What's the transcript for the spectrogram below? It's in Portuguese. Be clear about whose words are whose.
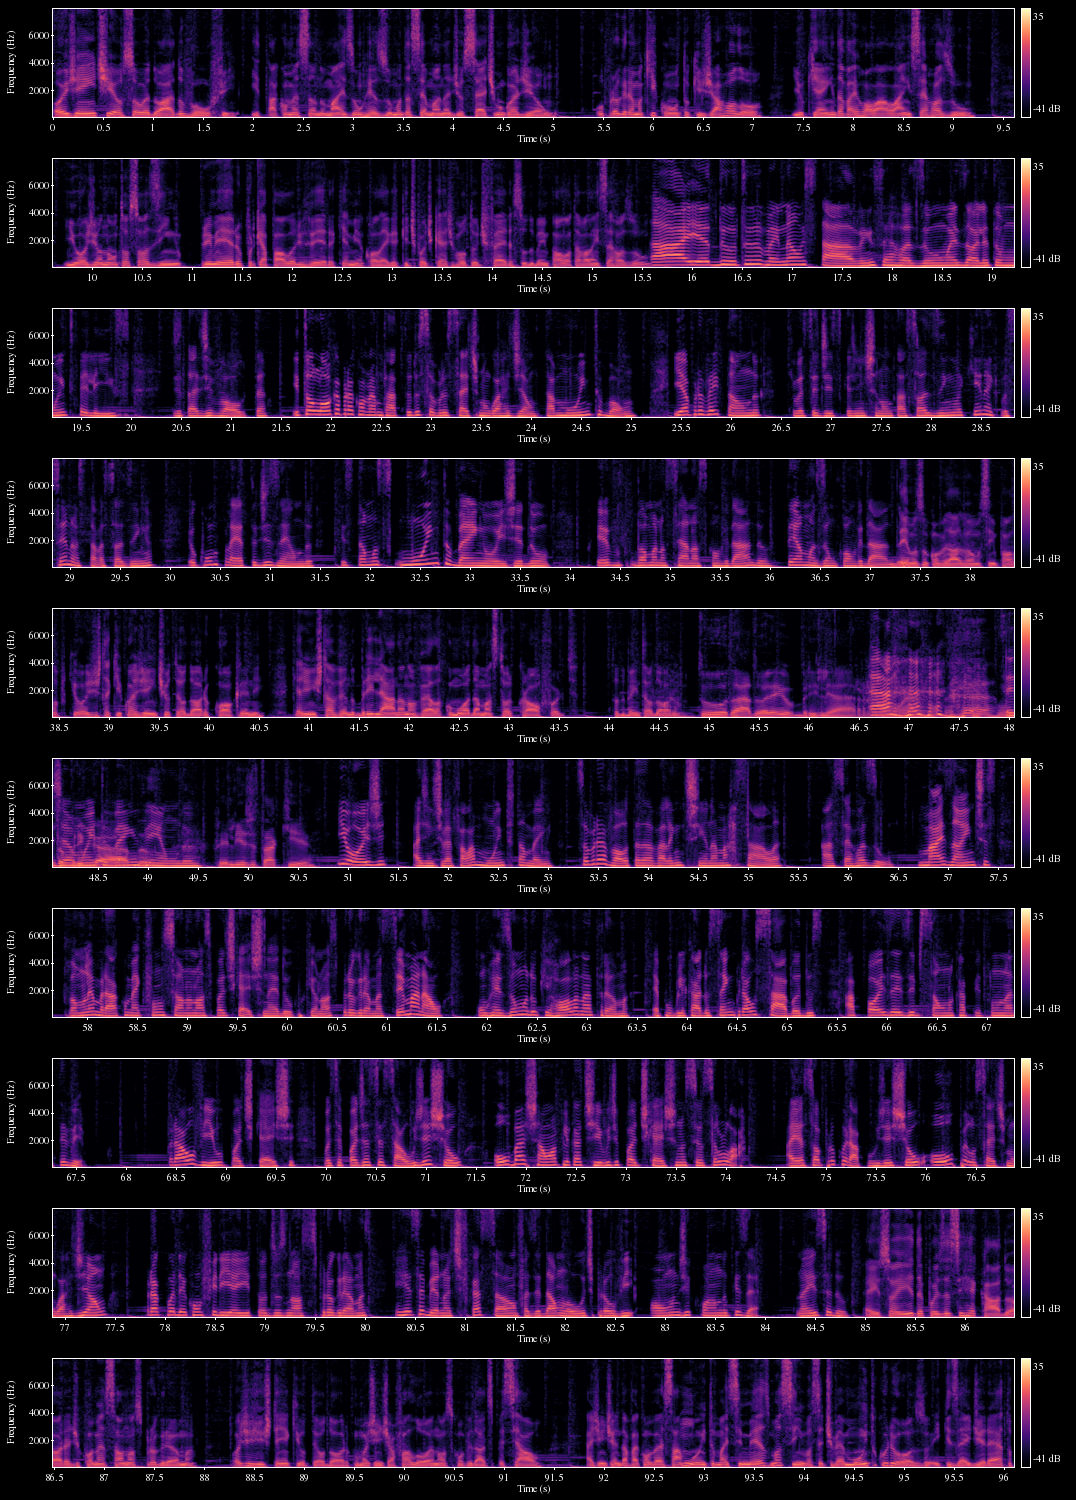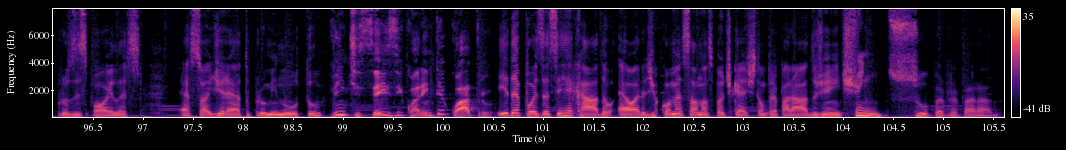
Speaker 1: Oi, gente, eu sou o Eduardo Wolff e tá começando mais um resumo da semana de O Sétimo Guardião, o programa que conta o que já rolou e o que ainda vai rolar lá em Cerro Azul. E hoje eu não tô sozinho. Primeiro, porque a Paula Oliveira, que é minha colega aqui de podcast, voltou de férias. Tudo bem, Paula? Tava lá em Cerro Azul?
Speaker 2: Ai, Edu, tudo bem? Não estava em Cerro Azul, mas olha, eu tô muito feliz de estar de volta. E tô louca para comentar tudo sobre o Sétimo Guardião, tá muito bom. E aproveitando que você disse que a gente não tá sozinho aqui, né? Que você não estava sozinho, eu completo dizendo que estamos muito bem hoje, Edu. Porque vamos anunciar nosso convidado? Temos um convidado.
Speaker 1: Temos um convidado, vamos sim, Paula, porque hoje está aqui com a gente o Teodoro Cochrane, que a gente tá vendo brilhar na novela como o Adamastor Crawford. Tudo bem, Teodoro?
Speaker 3: Tudo, adorei o brilhar. Não é? muito
Speaker 2: Seja muito bem-vindo.
Speaker 3: Feliz de estar aqui.
Speaker 2: E hoje a gente vai falar muito também sobre a volta da Valentina Marsala a Cerro Azul. Mas antes, vamos lembrar como é que funciona o nosso podcast, né, Edu? Porque o nosso programa semanal, com resumo do que rola na trama, é publicado sempre aos sábados, após a exibição no capítulo na TV. Para ouvir o podcast, você pode acessar o G-Show ou baixar um aplicativo de podcast no seu celular. Aí é só procurar por G-Show ou pelo Sétimo Guardião para poder conferir aí todos os nossos programas e receber notificação, fazer download para ouvir onde e quando quiser. Não é isso, Edu?
Speaker 1: É isso aí, depois desse recado é hora de começar o nosso programa. Hoje a gente tem aqui o Teodoro, como a gente já falou, é nosso convidado especial. A gente ainda vai conversar muito, mas se mesmo assim você estiver muito curioso e quiser ir direto para os spoilers, é só ir direto para o minuto.
Speaker 4: 26 e 44.
Speaker 1: E depois desse recado, é hora de começar o nosso podcast. Estão preparados, gente?
Speaker 2: Sim.
Speaker 3: Super preparado.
